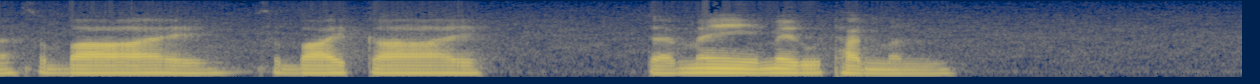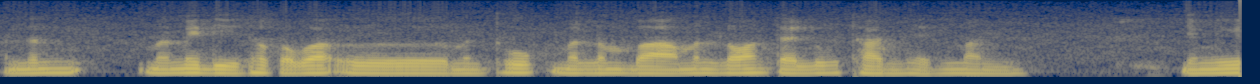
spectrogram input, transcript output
นะ สบาย สบายกาย แต่ไม่ไม่รู้ทันมัน อันนั้นมันไม่ดีเท่ากับว่า เออ มันทุกข์มันลำบากมันร้อนแต่รู้ทันเห็นมัน อย่างนี้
